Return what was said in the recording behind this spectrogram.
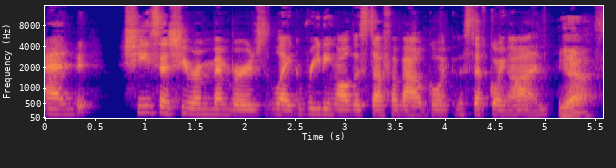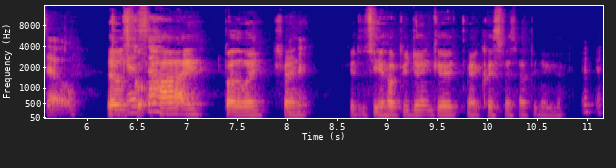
and she says she remembers like reading all the stuff about going the stuff going on. Yeah, So that was cool. so. Hi, by the way, friend. good to see you. Hope you're doing good. Merry Christmas, Happy New Year.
